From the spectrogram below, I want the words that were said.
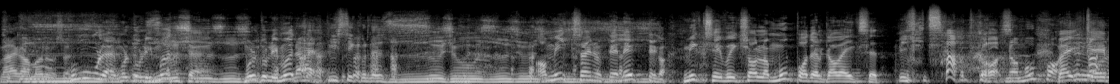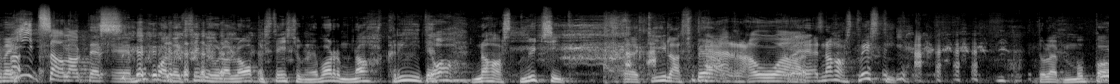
väga mõnus on. kuule, mul tuli mõte, mul tuli mõte. Lähed pistikute. aga miks ainult elektriga, miks ei võiks olla mupodel ka väiksed pitsad koos? no mupo. väike pitsalaks. Mupol võiks sel juhul olla hoopis teistsugune vorm, nahkriided oh., nahast mütsid, kiilas pead, nahast vestid. tuleb mupo.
